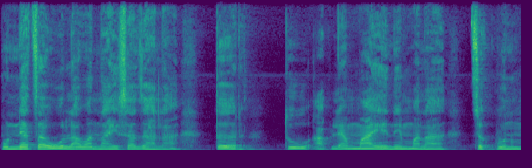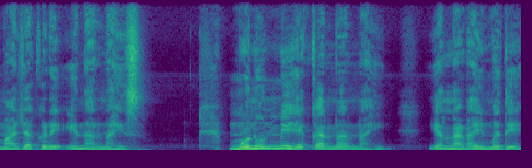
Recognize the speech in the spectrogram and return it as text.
पुण्याचा ओलावा नाहीसा झाला तर तू आपल्या मायेने मला चकवून माझ्याकडे येणार नाहीस. म्हणून मी हे करणार नाही. या लढाईमध्ये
